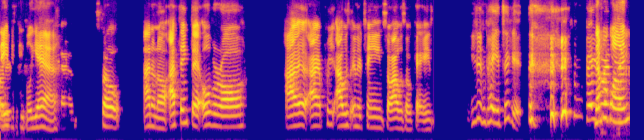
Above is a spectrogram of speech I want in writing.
famous people yeah. yeah. So i don't know. I think that overall i i pre i was entertained so i was okay you didn't pay a ticket Number one,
